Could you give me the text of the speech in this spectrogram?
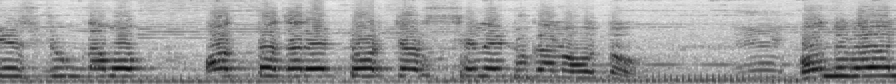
গেস্ট রুম নামক অত্যাচারের টর্চার সেলে ঢুকানো হতো। বন্ধুগণ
